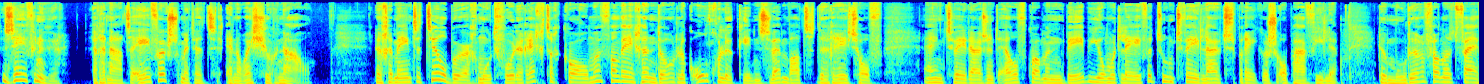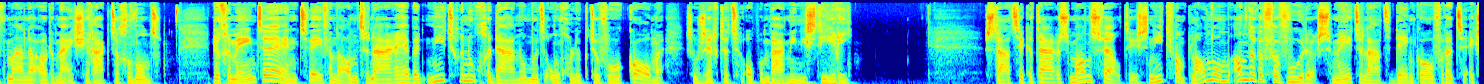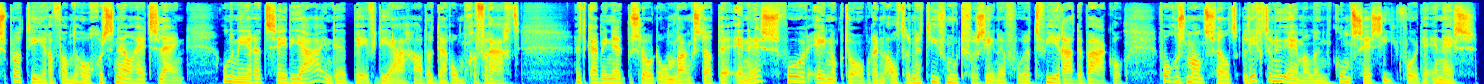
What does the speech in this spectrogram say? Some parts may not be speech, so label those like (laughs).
7 uur. Renate Evers met het NOS Journaal. De gemeente Tilburg moet voor de rechter komen vanwege een dodelijk ongeluk in zwembad de Reeshof. Eind 2011 kwam een baby om het leven toen twee luidsprekers op haar vielen. De moeder van het vijf maanden oude meisje raakte gewond. De gemeente en twee van de ambtenaren hebben niet genoeg gedaan om het ongeluk te voorkomen, zo zegt het Openbaar Ministerie. Staatssecretaris Mansveld is niet van plan om andere vervoerders mee te laten denken over het exploiteren van de hoge snelheidslijn. Onder meer het CDA en de PvdA hadden daarom gevraagd. Het kabinet besloot onlangs dat de NS voor 1 oktober een alternatief moet verzinnen voor het Vira-debakel. Volgens Mansveld ligt er nu eenmaal een concessie voor de NS.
